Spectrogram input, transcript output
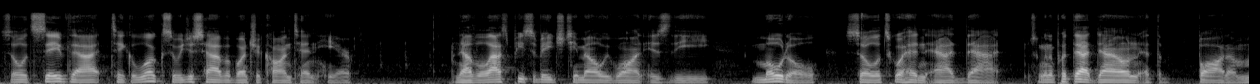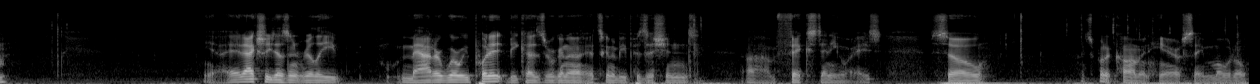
So let's save that, take a look. So we just have a bunch of content here. Now the last piece of HTML we want is the modal. So let's go ahead and add that. So I'm going to put that down at the bottom. Yeah, it actually doesn't really matter where we put it because we're gonna it's gonna be positioned um, fixed anyways. So let's put a comment here, say modal,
